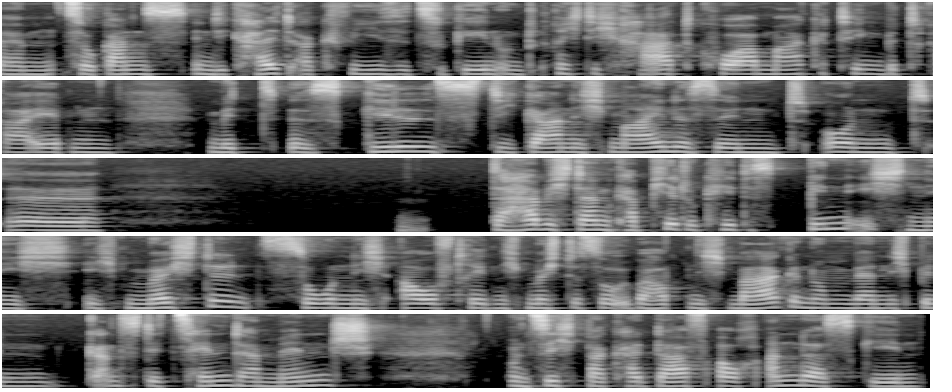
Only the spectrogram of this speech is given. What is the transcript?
ähm, so ganz in die Kaltakquise zu gehen und richtig Hardcore-Marketing betreiben mit äh, Skills, die gar nicht meine sind. Und äh, da habe ich dann kapiert, okay, das bin ich nicht. Ich möchte so nicht auftreten, ich möchte so überhaupt nicht wahrgenommen werden. Ich bin ein ganz dezenter Mensch und Sichtbarkeit darf auch anders gehen.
